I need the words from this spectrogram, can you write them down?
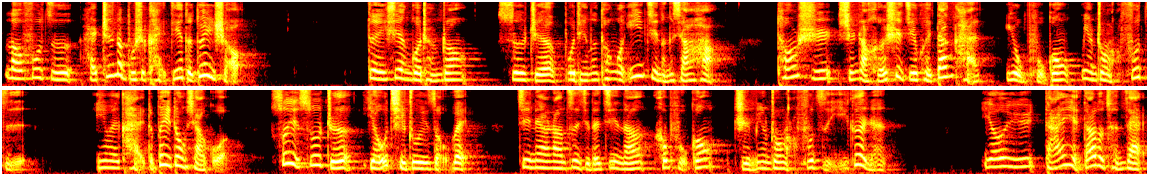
老夫子还真的不是凯爹的对手。对线过程中，苏哲不停的通过一技能消耗，同时寻找合适机会单砍，用普攻命中老夫子。因为凯的被动效果，所以苏哲尤其注意走位，尽量让自己的技能和普攻只命中老夫子一个人。由于打野刀的存在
